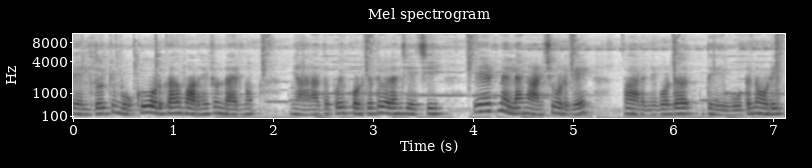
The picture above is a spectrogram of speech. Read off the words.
എൽദോയ്ക്ക് ബുക്ക് കൊടുക്കാമെന്ന് പറഞ്ഞിട്ടുണ്ടായിരുന്നു. ഞാനത് പോയി കൊടുത്തിട്ട് വരാം ചേച്ചി. ഏട്ടനെല്ലാം കാണിച്ചു കൊടുക്കേ. പറഞ്ഞുകൊണ്ട് ദേവൂട്ടൻ ഓടി.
